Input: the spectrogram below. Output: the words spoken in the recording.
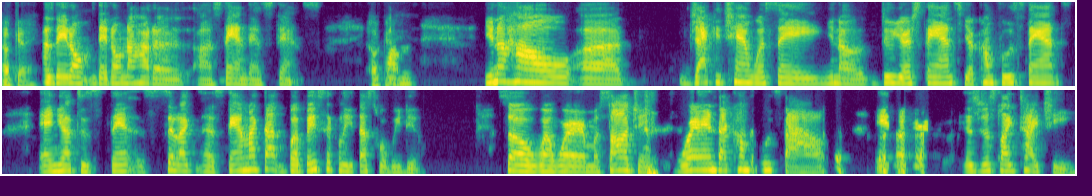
Okay. Because they don't they don't know how to uh, stand that stance. Okay. Um, you know how uh, Jackie Chan would say, you know, do your stance, your kung fu stance and you have to stand sit like uh, stand like that. But basically, that's what we do. So when we're massaging, we're in that kung fu style, it's just like tai chi.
